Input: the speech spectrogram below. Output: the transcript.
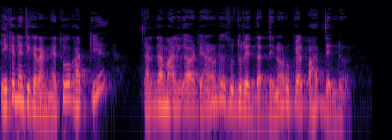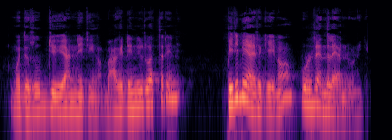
ඒක නැති කරන්නේ නැතුව කට්ටිය දලදා මාලිගාවට යනකොට සුදු රෙද්දක් දෙනවා. රුපියල් 5ක් දෙන්න ඕන. මොකද සුද්ධිය යන්නේ ඉතින් බාගෙට නිරුවත්තරේනේ. පිරිමි අයට කියනවා උඩට ඇඳලා යන්න ඕනේ.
